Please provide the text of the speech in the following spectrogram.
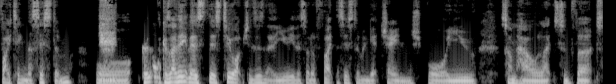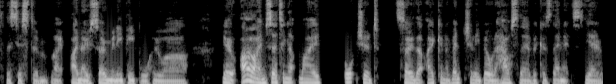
fighting the system, or because I think there's there's two options, isn't there? You either sort of fight the system and get change, or you somehow like subvert the system. Like I know so many people who are, you know, oh, I'm setting up my orchard so that I can eventually build a house there because then it's you know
